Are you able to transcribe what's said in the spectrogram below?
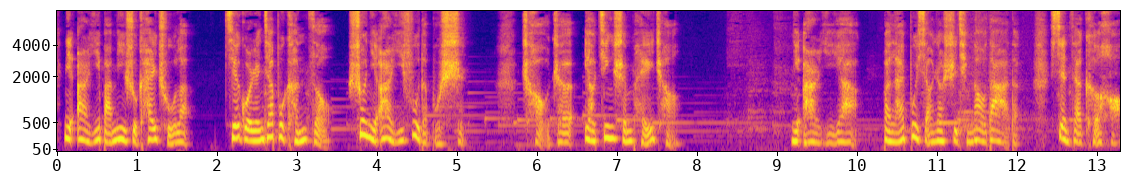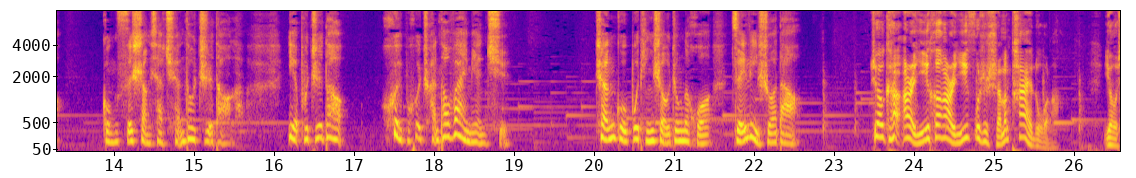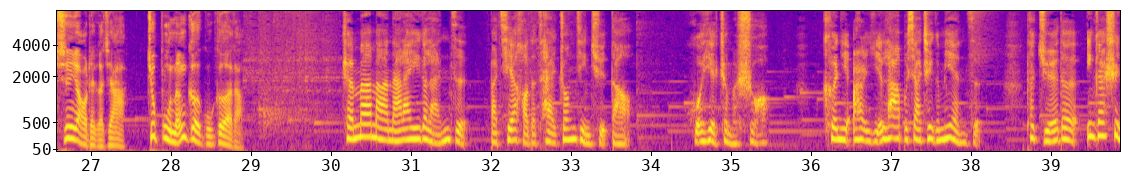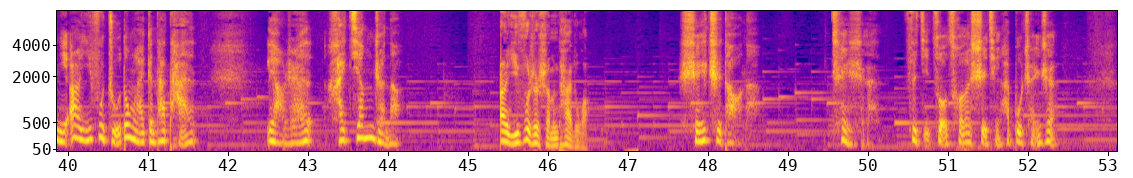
你二姨把秘书开除了，结果人家不肯走，说你二姨夫的不是，吵着要精神赔偿。你二姨呀，本来不想让事情闹大的，现在可好，公司上下全都知道了，也不知道。”会不会传到外面去？陈谷不停手中的活，嘴里说道：“这要看二姨和二姨夫是什么态度了。有心要这个家，就不能各顾各的。”陈妈妈拿来一个篮子，把切好的菜装进去，道：“我也这么说，可你二姨拉不下这个面子，她觉得应该是你二姨夫主动来跟她谈，两人还僵着呢。”二姨夫是什么态度？谁知道呢？这人自己做错了事情还不承认，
